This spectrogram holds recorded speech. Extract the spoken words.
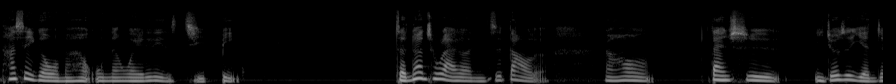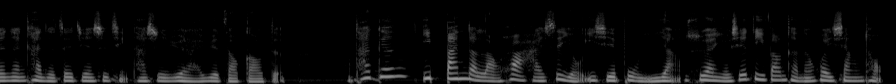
它是一个我们很无能为力的疾病。诊断出来了，你知道了，然后。但是你就是眼睁睁看着这件事情，它是越来越糟糕的。它跟一般的老化还是有一些不一样，虽然有些地方可能会相同，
